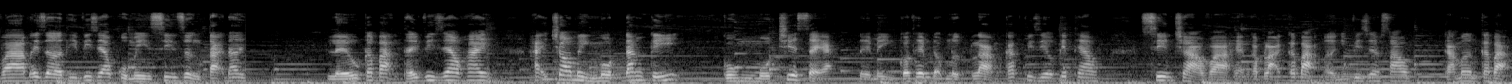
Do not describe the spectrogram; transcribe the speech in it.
Và bây giờ thì video của mình xin dừng tại đây. Nếu các bạn thấy video hay, hãy cho mình một đăng ký cùng một chia sẻ để mình có thêm động lực làm các video tiếp theo. Xin chào và hẹn gặp lại các bạn ở những video sau. Cảm ơn các bạn.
